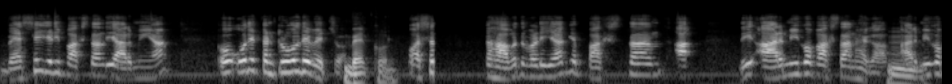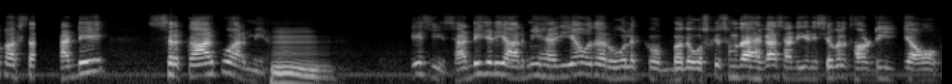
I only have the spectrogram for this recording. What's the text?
ਵੈਸੇ ਜਿਹੜੀ ਪਾਕਿਸਤਾਨ ਦੀ ਆਰਮੀ ਆ ਉਹ ਉਹਦੇ ਕੰਟਰੋਲ ਦੇ ਵਿੱਚ ਆ। ਬਿਲਕੁਲ। ਅਸਲ ਕਹਾਵਤ ਬੜੀ ਆ ਕਿ ਪਾਕਿਸਤਾਨ ਆਰਮੀ ਕੋ ਪਾਕਿਸਤਾਨ ਹੈਗਾ। ਹਮ। ਆਰਮੀ ਕੋ ਪਾਕਿਸਤਾਨ ਸਾਡੀ ਸਰਕਾਰ ਕੋ ਆਰਮੀ ਹੈ। ਹੂੰ। ਇਹ ਸੀ ਸਾਡੀ ਜਿਹੜੀ ਆਰਮੀ ਹੈਗੀ ਆ ਉਹਦਾ ਰੋਲ ਇੱਕ ਮਤਲਬ ਉਸ ਕਿਸਮ ਦਾ ਹੈਗਾ ਸਾਡੀ ਜਿਹੜੀ ਸਿਵਲ ਅਥਾਰਟੀ ਆ ਉਹ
